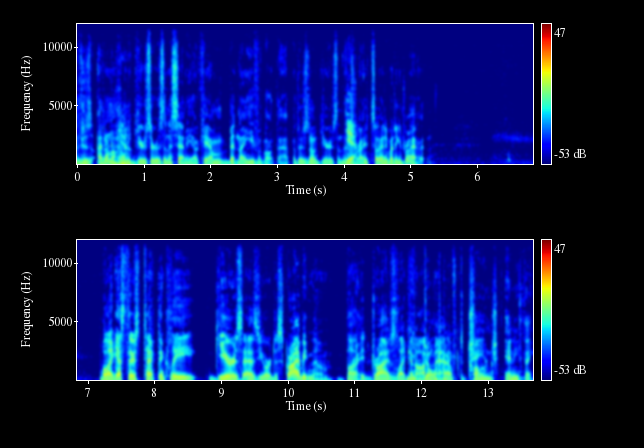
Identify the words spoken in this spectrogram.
there's, I don't know how yeah. many gears there is in a semi. Okay, I'm a bit naive about that, but there's no gears in this, yeah. right? So anybody can drive it. Well, I guess there's technically gears as you're describing them, but right. it drives like you an automatic. You don't have to car. change anything.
